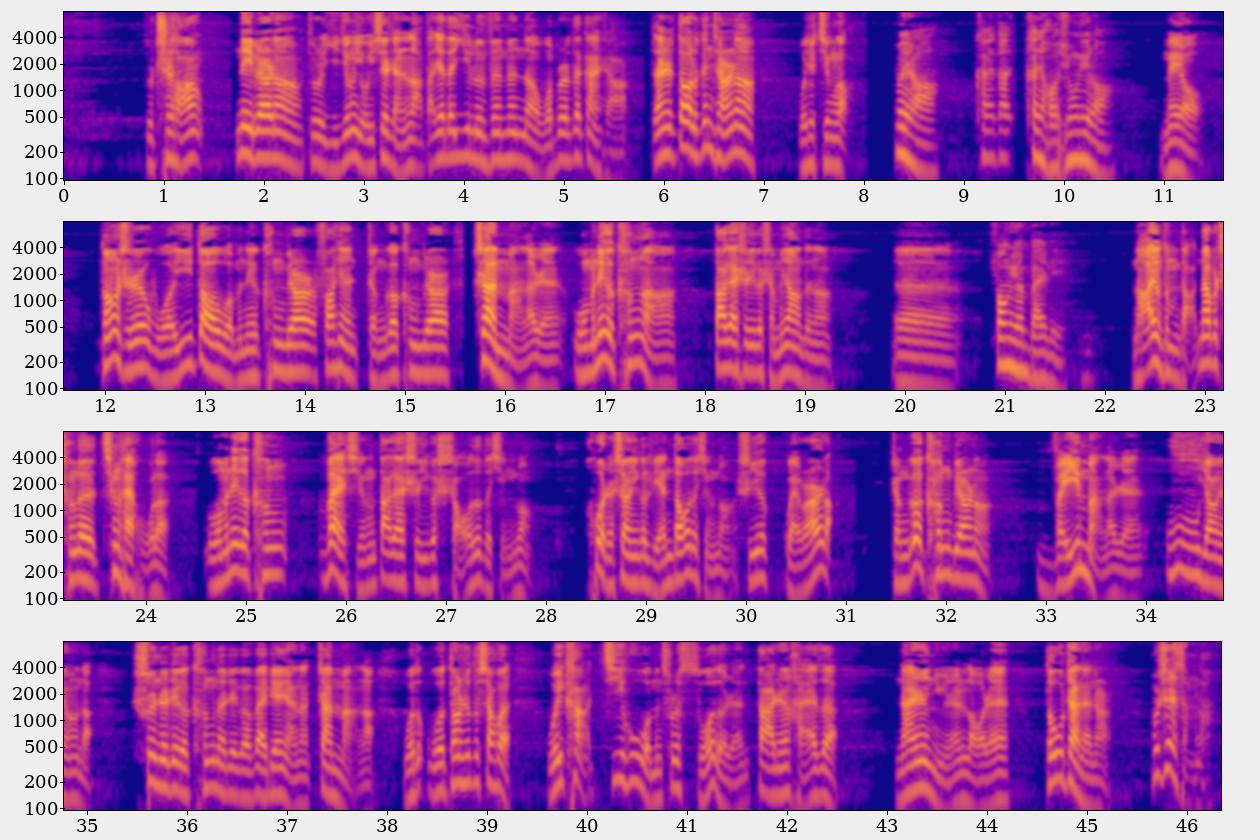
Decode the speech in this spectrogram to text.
就池塘那边呢，就是已经有一些人了，大家在议论纷纷的，我不知道在干啥。但是到了跟前呢，我就惊了，为啥？看见大看见好兄弟了？没有，当时我一到我们那个坑边，发现整个坑边站满了人。我们那个坑啊，大概是一个什么样的呢？呃，方圆百里，哪有这么大？那不成了青海湖了？我们那个坑外形大概是一个勺子的形状，或者像一个镰刀的形状，是一个拐弯的。整个坑边呢围满了人，乌乌泱泱的，顺着这个坑的这个外边沿呢站满了。我都我当时都吓坏了。我一看，几乎我们村所有的人，大人、孩子、男人、女人、老人都站在那儿。我说这是怎么了？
